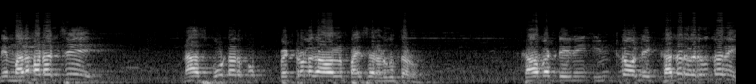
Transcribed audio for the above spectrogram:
నీ మనమడొచ్చి నా స్కూటర్కు పెట్రోల్ కావాలని పైసలు అడుగుతాడు. కాబట్టి నీ ఇంట్లో నీ కదర్ పెరుగుతుంది.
